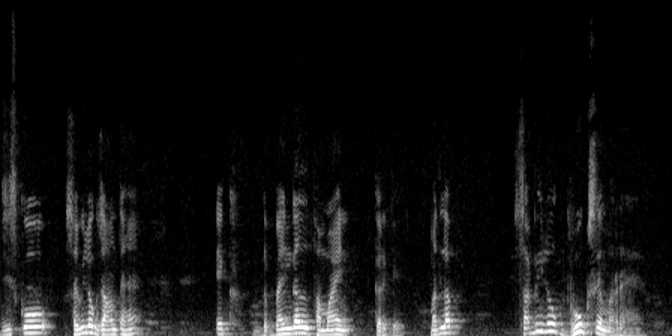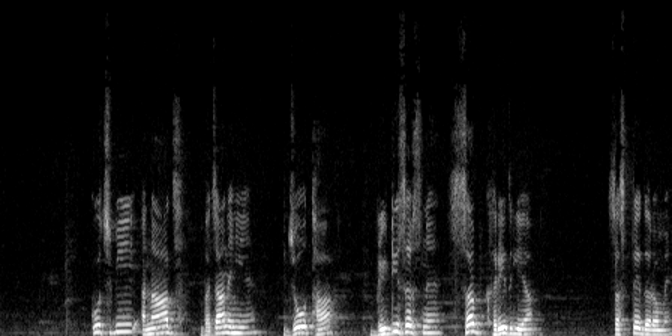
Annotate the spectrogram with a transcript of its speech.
जिसको सभी लोग जानते हैं, एक द बेंगल फमाइन करके। मतलब सभी लोग भूख से मर रहे हैं। कुछ भी अनाज बचा नहीं है, जो था, ब्रिटिशर्स ने सब खरीद लिया सस्ते दरों में।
